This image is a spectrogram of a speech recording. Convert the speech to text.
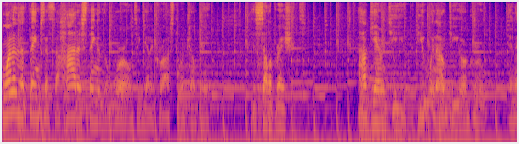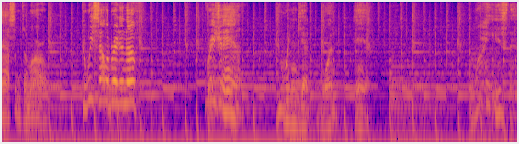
One of the things that's the hardest thing in the world to get across to a company is celebrations. I'll guarantee you, if you went out to your group and asked them tomorrow, do we celebrate enough? Raise your hand. You wouldn't get one hand. Why is that?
